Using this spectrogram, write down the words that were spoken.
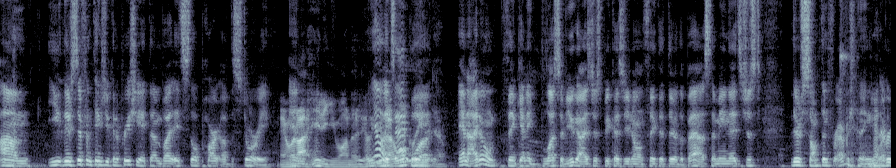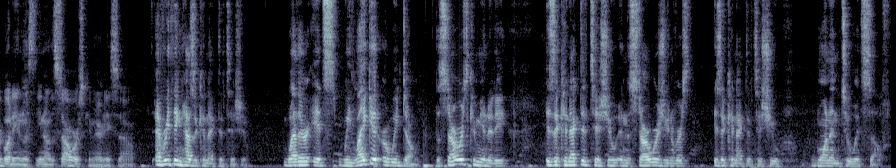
um, you, there's different things you can appreciate them, but it's still part of the story. And we're not hating you on it. Yeah, exactly. we'll- Yeah. And I don't think any less of you guys just because you don't think that they're the best. I mean, it's just there's something for everything Yeah. for everybody in this, you know, the Star Wars community. So everything has a connective tissue. Whether it's we like it or we don't. The Star Wars community is a connective tissue, and the Star Wars universe is a connective tissue, one unto itself.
